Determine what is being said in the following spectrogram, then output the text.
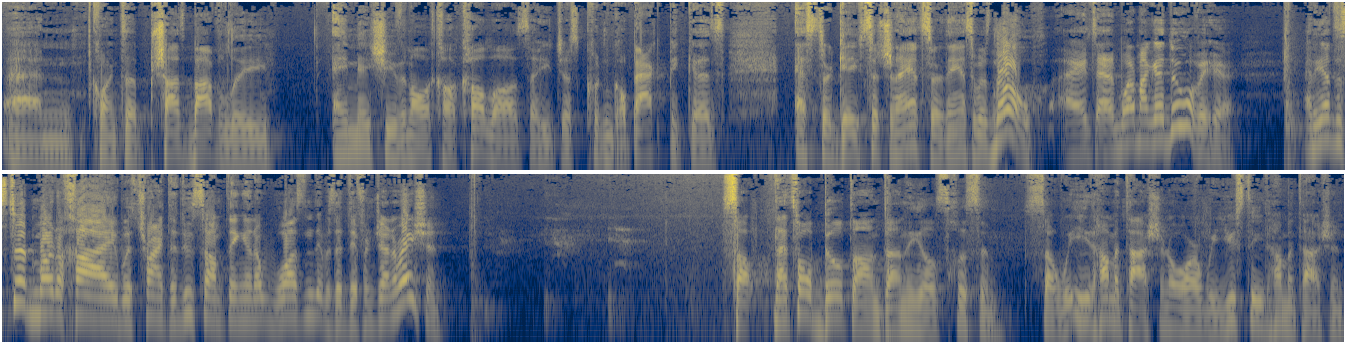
And according to Shas Bavli, So he just couldn't go back because Esther gave such an answer. The answer was no. I said, what am I going to do over here? And he understood Mordechai was trying to do something, and it wasn't, it was a different generation. So that's all built on Daniel's chusim. So we eat hamatashin, or we used to eat hamatashin,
